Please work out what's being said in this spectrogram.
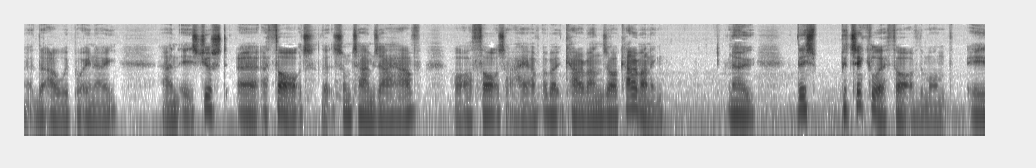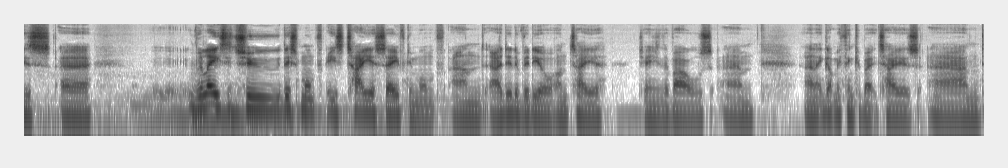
uh, that I'll be putting out and it's just uh, a thought that sometimes I have or thoughts I have about caravans or caravanning. Now, this particular thought of the month is uh, related to this month is tyre safety month, and I did a video on tyre changing the valves, um, and it got me thinking about tyres. And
